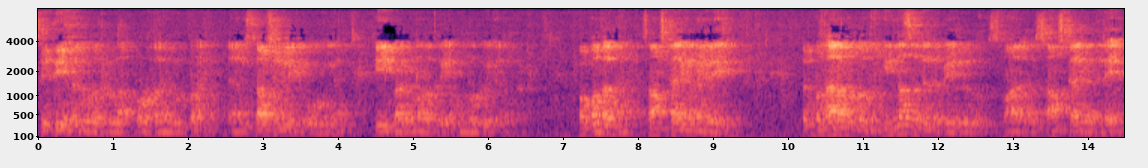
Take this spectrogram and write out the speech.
സിറ്റി എന്ന രൂപത്തിലുള്ള പ്രവർത്തനങ്ങൾ ഉൾപ്പെടെ വിശദാംശങ്ങളിലേക്ക് പോകുന്നില്ല. ഈ പ്രകടന പത്രിക മുന്നോട്ട് വയ്ക്കുന്നുണ്ട്. ഒപ്പം തന്നെ സാംസ്കാരിക മേഖലയിൽ ഒരു പ്രധാനപ്പെട്ട ഒന്ന് ഇന്നസെന്റിന്റെ പേരിൽ ഒരു സാംസ്കാരിക നിലയം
